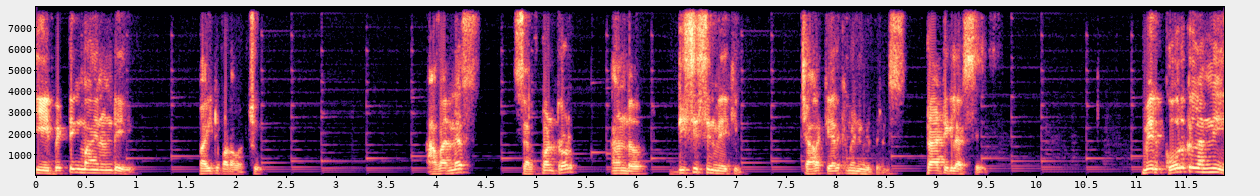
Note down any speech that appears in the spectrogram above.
ఈ బెట్టింగ్ మాయ నుండి బయటపడవచ్చు? Awareness self control and decision making చాలా కీలకమైన ఫ్రెండ్స్ ప్రాక్టికల్ ఎక్సర్సైజ్. మీరు కోరికలన్నీ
